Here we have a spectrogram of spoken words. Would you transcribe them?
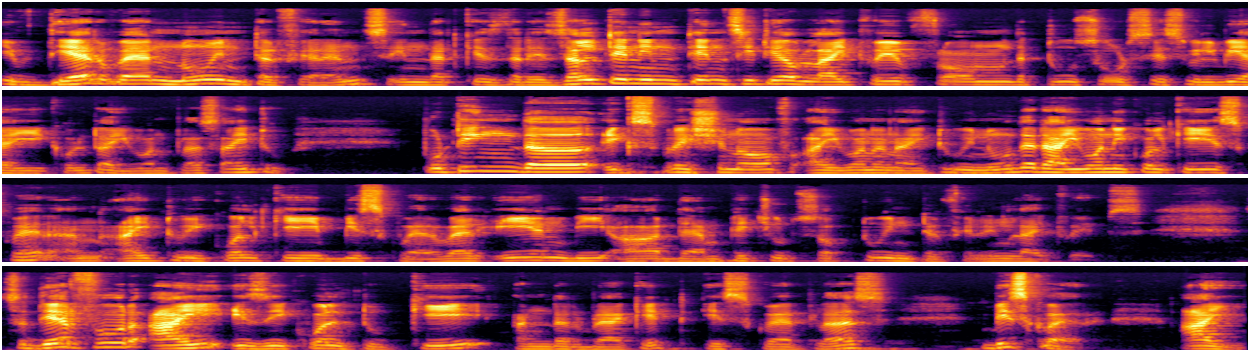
If there were no interference in that case the resultant intensity of light wave from the two sources will be I equal to I1 plus I2 putting the expression of i1 and i2 we know that i1 equal k square and i2 equal k b square where a and b are the amplitudes of two interfering light waves. So therefore i is equal to k under bracket a square plus b square. I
